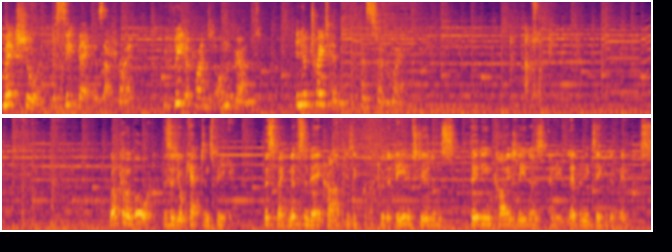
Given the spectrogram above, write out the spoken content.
make sure your seat back is upright, your feet are planted on the ground, and your tray table is stowed away. Welcome aboard. This is your captain speaking. This magnificent aircraft is equipped with a dean of students, 13 college leaders, and 11 executive members.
